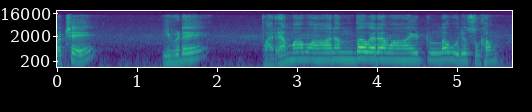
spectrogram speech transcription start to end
പക്ഷേ ഇവിടെ പരമാനന്ദപരമായിട്ടുള്ള ഒരു സുഖം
